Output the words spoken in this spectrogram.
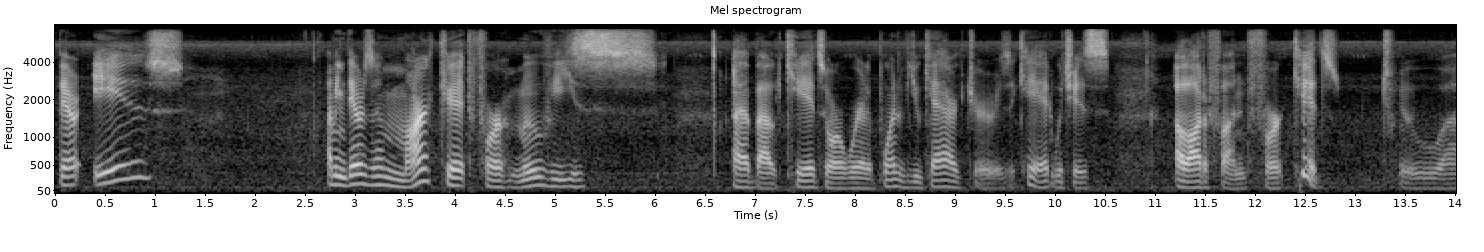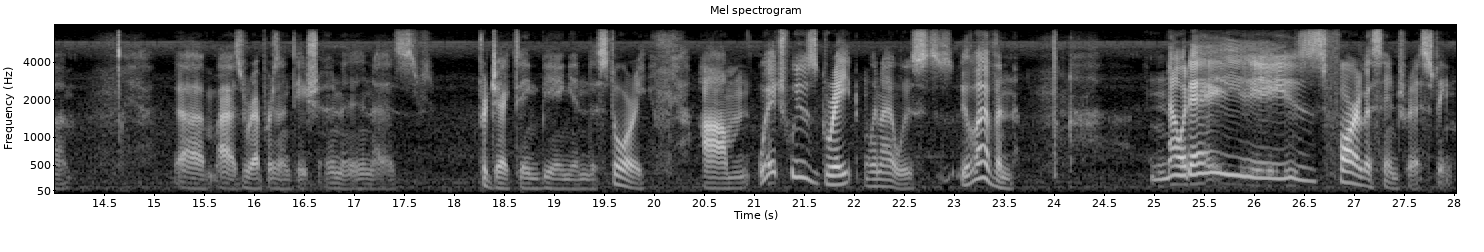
there is, I mean, there's a market for movies about kids or where the point of view character is a kid, which is a lot of fun for kids to uh, um, as representation and as projecting being in the story, um, which was great when I was 11. Nowadays, far less interesting.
